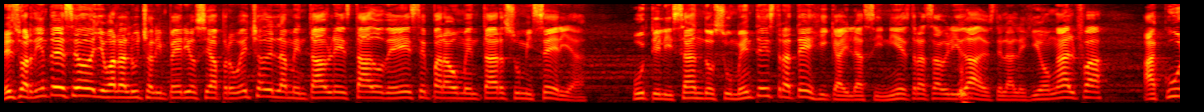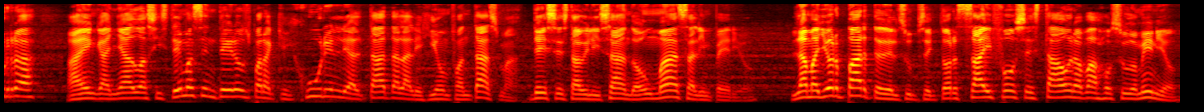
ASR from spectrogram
En su ardiente deseo de llevar la lucha al imperio, se aprovecha del lamentable estado de este para aumentar su miseria. Utilizando su mente estratégica y las siniestras habilidades de la Legión Alfa, Acurra ha engañado a sistemas enteros para que juren lealtad a la Legión Fantasma, desestabilizando aún más al imperio. La mayor parte del subsector Cyphos está ahora bajo su dominio.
